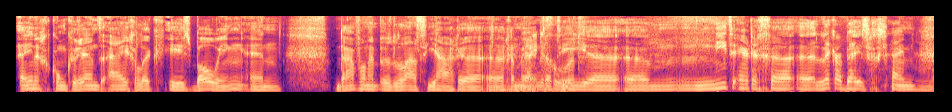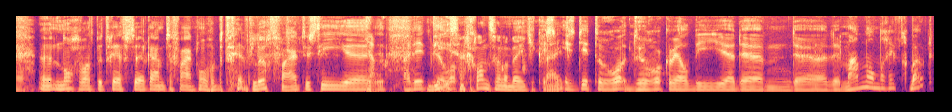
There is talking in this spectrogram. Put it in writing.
Enige concurrent eigenlijk is Boeing. En daarvan hebben we de laatste jaren eh, gemerkt dat die eh, ehm, niet erg eh, lekker bezig zijn. nog wat betreft eh, ruimtevaart, nog wat betreft luchtvaart. Dus die, eh, Ja, dit- die zijn glans wel een beetje Is, kwijt. is dit de, ro- de Rockwell die eh, de, de, de maanlander heeft gebouwd?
